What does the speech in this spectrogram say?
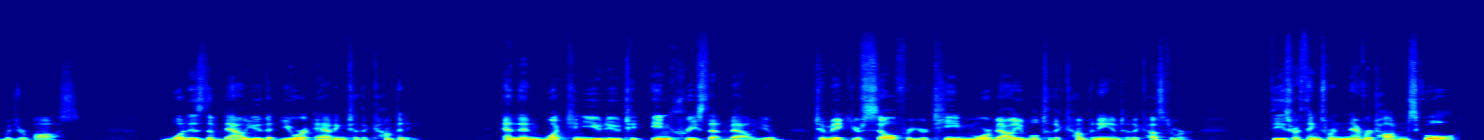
with your boss? What is the value that you are adding to the company? And then what can you do to increase that value to make yourself or your team more valuable to the company and to the customer? These are things we're never taught in school,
